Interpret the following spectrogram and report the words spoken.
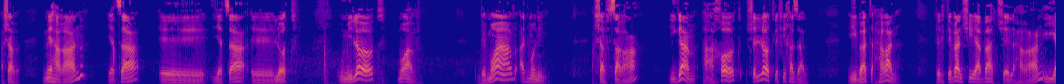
עכשיו, מהרן יצא, אה, יצא אה, לוט, ומלוט מואב, ומואב אדמונים. עכשיו, שרה היא גם האחות של לוט לפי חז"ל. היא בת הרן. וכיוון שהיא הבת של הרן, היא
